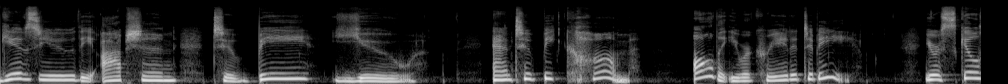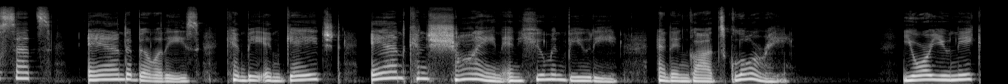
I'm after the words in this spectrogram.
gives you the option to be you and to become all that you were created to be. Your skill sets and abilities can be engaged and can shine in human beauty and in God's glory. Your unique,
